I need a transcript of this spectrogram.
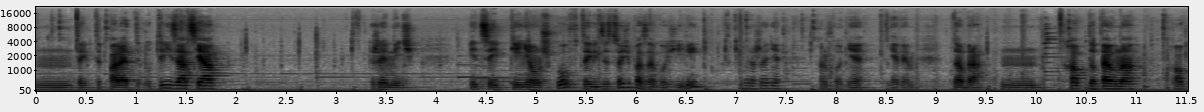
Mm, tutaj te palety. Utylizacja. Żeby mieć więcej pieniążków. Tutaj widzę coś chyba zawozili. Takie wrażenie. Albo nie. Nie wiem. Dobra. Mm, hop do pełna. Hop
